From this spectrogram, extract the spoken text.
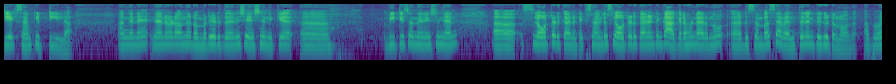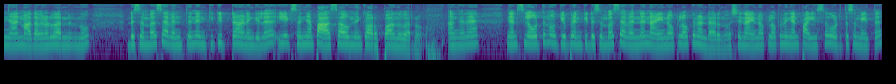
ടി എക്സാം കിട്ടിയില്ല. അങ്ങനെ ഞാനിവിടെ വന്ന് ഉടമ്പടി എടുത്തതിന് ശേഷം എനിക്ക് വീട്ടിൽ ചെന്നതിന് ശേഷം ഞാൻ സ്ലോട്ട് എടുക്കാനായിട്ട് എക്സാമിന്റെ സ്ലോട്ട് എടുക്കാനായിട്ട് എനിക്ക് ആഗ്രഹം ഉണ്ടായിരുന്നു ഡിസംബർ സെവൻത്തിന് എനിക്ക് കിട്ടണമെന്ന് അപ്പോൾ ഞാൻ മാതാവിനോട് പറഞ്ഞിരുന്നു ഡിസംബർ സെവൻത്തിന് എനിക്ക് കിട്ടുകയാണെങ്കിൽ ഈ എക്സാം ഞാൻ പാസ്സാവും എന്ന് എനിക്ക് ഉറപ്പാന്ന് പറഞ്ഞു. അങ്ങനെ ഞാൻ സ്ലോട്ട് നോക്കിയപ്പോൾ എനിക്ക് ഡിസംബർ സെവനിന് നയൻ ഓ ക്ലോക്കിന് ഉണ്ടായിരുന്നു. പക്ഷേ നയൻ ഓ ക്ലോക്കിന് ഞാൻ പൈസ കൊടുത്ത സമയത്ത്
